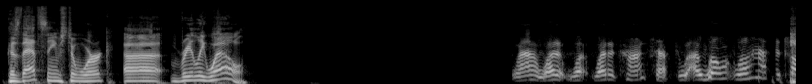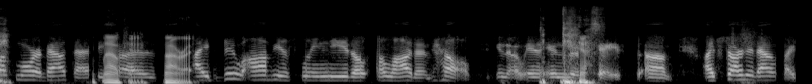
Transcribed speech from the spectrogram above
because that seems to work uh, really well. Wow, what what what a concept! Well, We'll we'll have to talk more about that because Okay, all right. I do obviously need a, a lot of help. You know, in, in this Yes. case, um, I started out by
